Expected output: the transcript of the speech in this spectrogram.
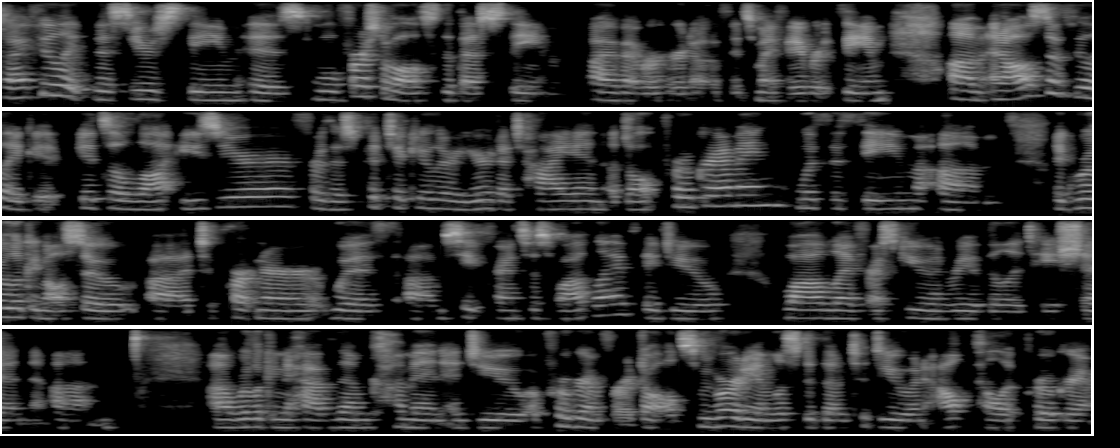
So I feel like this year's theme is, well, first of all, it's the best theme I've ever heard of. It's my favorite theme. Um, and I also feel like it, it's a lot easier for this particular year to tie in adult programming with the theme. Um, like we're looking also uh, to partner with um, St. Francis Wildlife. They do wildlife rescue and rehabilitation um, uh, we're looking to have them come in and do a program for adults. We've already enlisted them to do an owl pellet program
